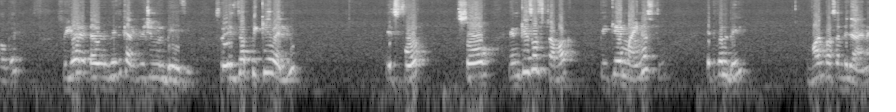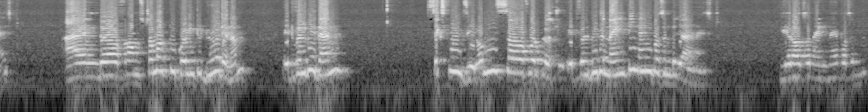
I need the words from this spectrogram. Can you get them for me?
okay? So here it will be the calculation will be easy. So is the pk value is 4 so in case of stomach pk minus 2 it will be 1 percentage ionized. And uh, from stomach to going to duodenum it will be then 6.0 means uh, 4 plus 2 it will be the 99 percentage ionized. Here also 99 percent.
